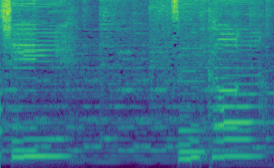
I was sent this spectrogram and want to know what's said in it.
し使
